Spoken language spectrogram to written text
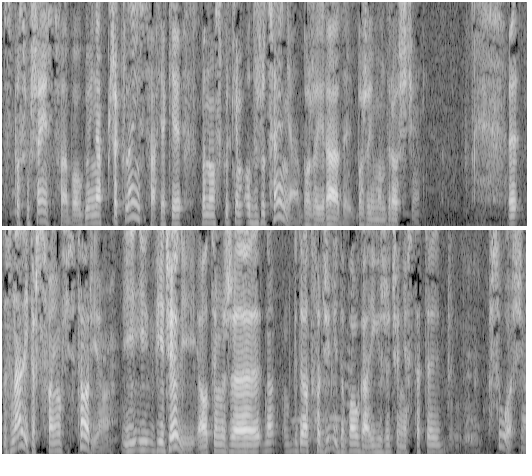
z posłuszeństwa Bogu i na przekleństwach, jakie będą skutkiem odrzucenia Bożej Rady, Bożej mądrości. E, znali też swoją historię i, i wiedzieli o tym, że no, gdy odchodzili do Boga, ich życie niestety psuło się.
